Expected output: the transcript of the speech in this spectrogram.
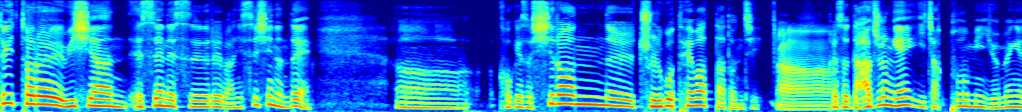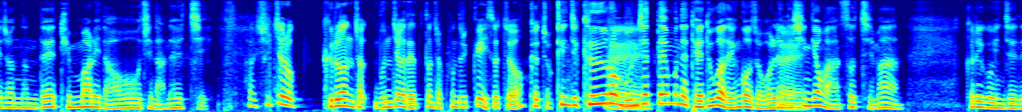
트위터를 위시한 SNS를 많이 쓰시는데 어 거기서 실언을 줄곧 해왔다든지 아 그래서 나중에 이 작품이 유명해졌는데 뒷말이 나오진 않을지 실제로 그런 작- 문제가 됐던 작품들이 꽤 있었죠. 그렇죠. 그 이제 그런 네. 문제 때문에 대두가 된 거죠. 원래는 네. 신경 안 썼지만 그리고 이제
